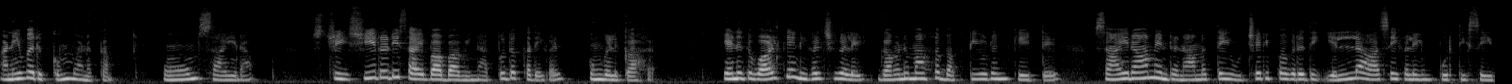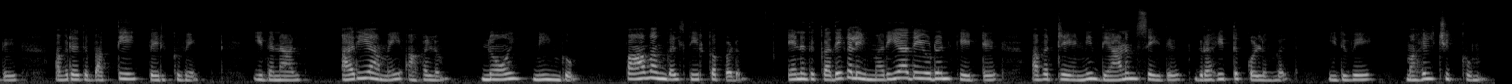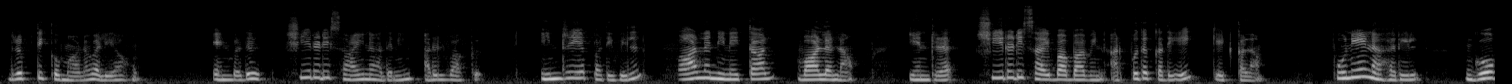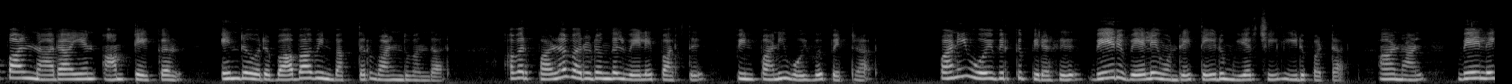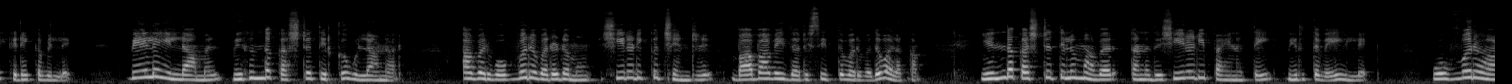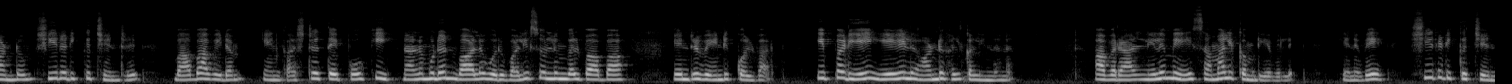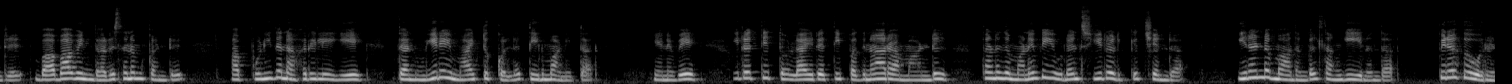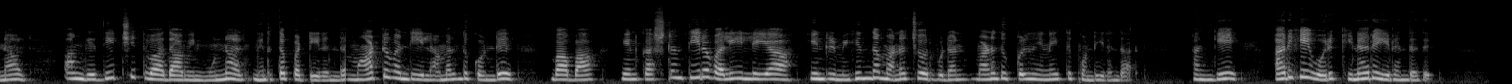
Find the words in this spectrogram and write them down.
அனைவருக்கும் வணக்கம். ஓம் சாய்ராம். ஸ்ரீ ஷீரடி சாய்பாபாவின் அற்புத கதைகள் உங்களுக்காக. எனது வாழ்க்கை நிகழ்ச்சிகளை கவனமாக பக்தியுடன் கேட்டு சாய்ராம் என்ற நாமத்தை உச்சரிப்பவரது எல்லா ஆசைகளையும் பூர்த்தி செய்து அவரது பக்தியை பெருக்குவேன். இதனால் அறியாமை அகலும் நோய் நீங்கும் பாவங்கள் தீர்க்கப்படும். எனது கதைகளை மரியாதையுடன் கேட்டு அவற்றை எண்ணி தியானம் செய்து கிரகித்துக் கொள்ளுங்கள். இதுவே மகிழ்ச்சிக்கும் திருப்திக்குமான வழியாகும். என்பது ஷீரடி சாய்நாதனின் அருள்வாக்கு. இன்றைய பதிவில் வாழ நினைத்தால் வாழலாம் என்ற ஷீரடி சாய்பாபாவின் அற்புத கதையை கேட்கலாம். புனே நகரில் கோபால் நாராயண் ஆம்டேக்கர் என்ற ஒரு பாபாவின் பக்தர் வாழ்ந்து வந்தார். அவர் பல வருடங்கள் வேலை பார்த்து பின் பணி ஓய்வு பெற்றார். பணி ஓய்விற்கு பிறகு வேறு வேலை ஒன்றை தேடும் முயற்சியில் ஈடுபட்டார். ஆனால் வேலை கிடைக்கவில்லை. வேலை இல்லாமல் மிகுந்த கஷ்டத்திற்கு உள்ளானார். அவர் ஒவ்வொரு வருடமும் ஷீரடிக்கு சென்று பாபாவை தரிசித்து வருவது வழக்கம். எந்த கஷ்டத்திலும் அவர் தனது ஷீரடி பயணத்தை நிறுத்தவே இல்லை. ஒவ்வொரு ஆண்டும் ஷீரடிக்கு சென்று பாபாவிடம் என் கஷ்டத்தை போக்கி நலமுடன் வாழ ஒரு வழி சொல்லுங்கள் பாபா என்று வேண்டிக் கொள்வார். இப்படியே ஏழு ஆண்டுகள் கழிந்தன. அவரால் நிலைமையை சமாளிக்க முடியவில்லை. எனவே ஷீரடிக்குச் சென்று பாபாவின் தரிசனம் கண்டு அப்புனித நகரிலேயே தன் உயிரை மாய்த்துக்கொள்ள தீர்மானித்தார். எனவே ஆயிரத்தி தொள்ளாயிரத்தி பதினாறாம் ஆண்டு தனது மனைவியுடன் ஷீரடிக்கு சென்றார். இரண்டு மாதங்கள் தங்கியிருந்தார். பிறகு ஒரு நாள் அங்கு தீட்சித்வாதாவின் முன்னால் நிறுத்தப்பட்டிருந்த மாட்டு வண்டியில் அமர்ந்து கொண்டு பாபா என் கஷ்டம் தீர வழி இல்லையா? என்று மிகுந்த மனச்சோர்வுடன் மனதுக்குள் நினைத்து கொண்டிருந்தார். அங்கே அருகே ஒரு கிணறு இருந்தது.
